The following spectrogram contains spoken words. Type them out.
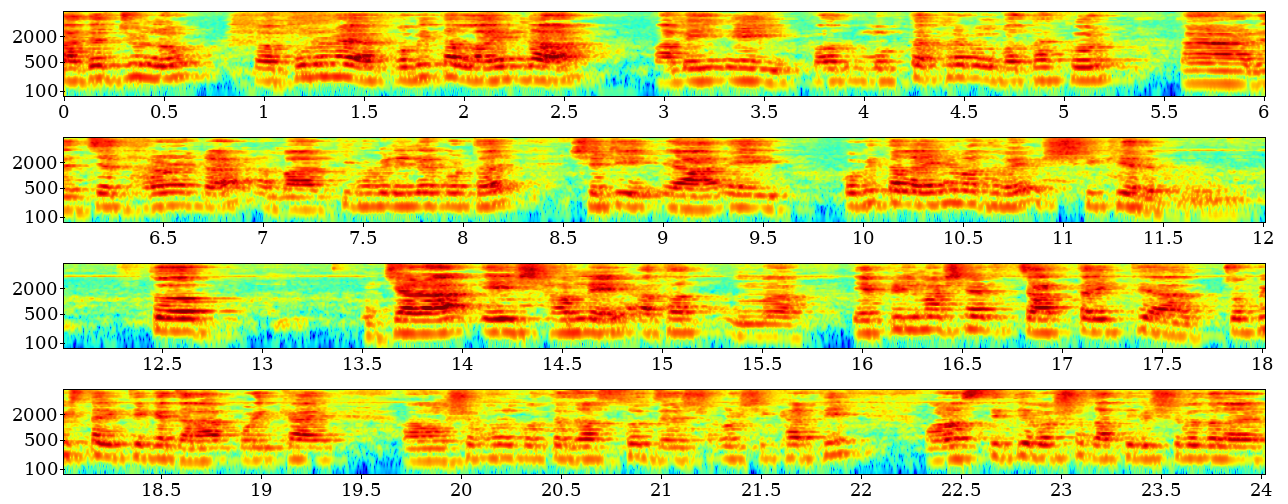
তাদের জন্য পুনরায় কবিতার লাইন দ্বারা আমি এই মুক্তাক্ষর এবং বদ্ধাক্ষর যে ধারণাটা বা কীভাবে নির্ণয় করতে হয়, সেটি এই কবিতা লাইনের মাধ্যমে শিখিয়ে দেব। তো যারা এই সামনে, অর্থাৎ এপ্রিল মাসের চার তারিখ চব্বিশ তারিখ থেকে যারা পরীক্ষায় অংশগ্রহণ করতে যাচ্ছ যে সকল শিক্ষার্থী অনার্স তৃতীয় বর্ষ জাতীয় বিশ্ববিদ্যালয়ের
